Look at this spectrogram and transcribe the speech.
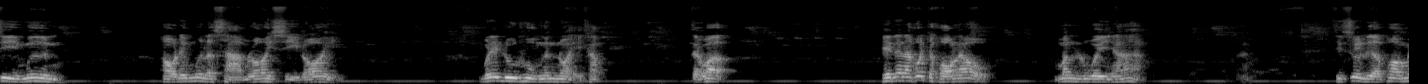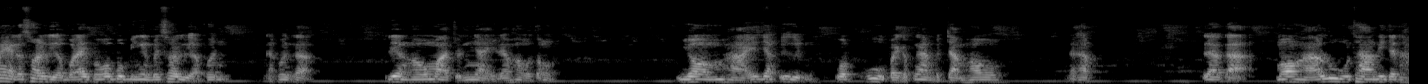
สี่หมื่น เฮาได้มือละสามร้อยสี่ร้อยไม่ได้ดูถูกเงินหน่อยครับ แต่ว่า เห็นอนาคตเจ้าของแล้ว มันรวยยากที่ช่วยเหลือ พ่อแม่ก็ช่วยเหลือบ่ได้เพราะว่าบ่มีเงินไปช่วยเหลือเพิ่นนะเพิ่นก็เลี้ยงเขามาจนใหญ่แล้วเขาต้องยอมหายอย่างอื่นควบคู่ไปกับงานประจำเขานะครับ แล้วก็มองหาลู่ทางที่จะท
